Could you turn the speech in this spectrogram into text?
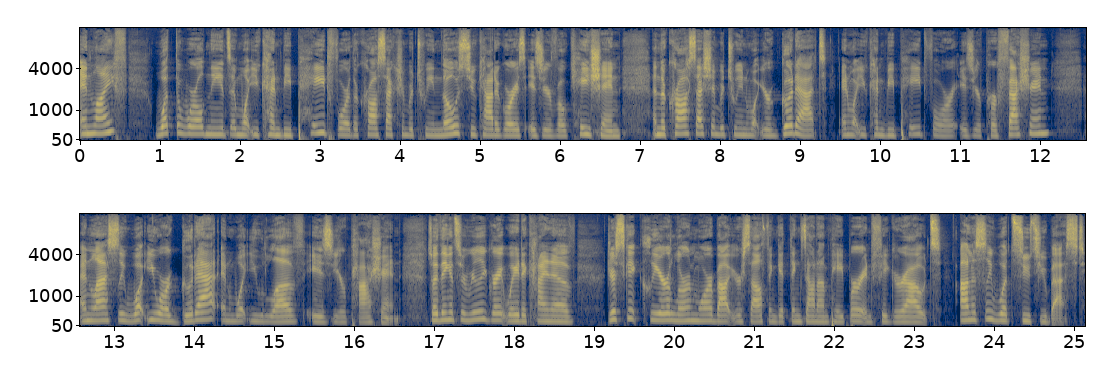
in life. What the world needs and what you can be paid for, the cross section between those two categories is your vocation. And the cross section between what you're good at and what you can be paid for is your profession. And lastly, what you are good at and what you love is your passion. So I think it's a really great way to kind of just get clear, learn more about yourself, and get things out on paper and figure out honestly what suits you best.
